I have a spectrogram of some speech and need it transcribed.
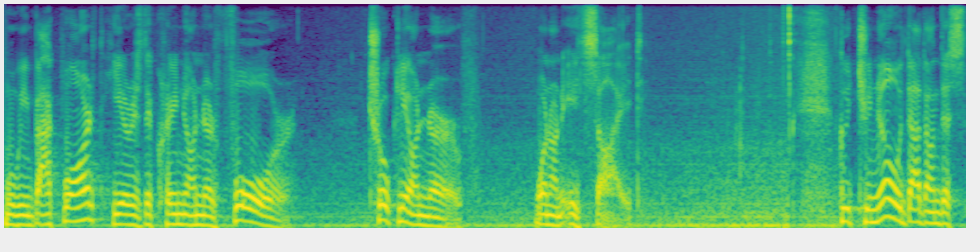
Moving backward, here is the cranial nerve 4, trochlear nerve, one on each side. Good to know that on this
